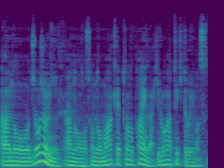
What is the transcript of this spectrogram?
あの徐々にあのそのマーケットのパイが広がってきております。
